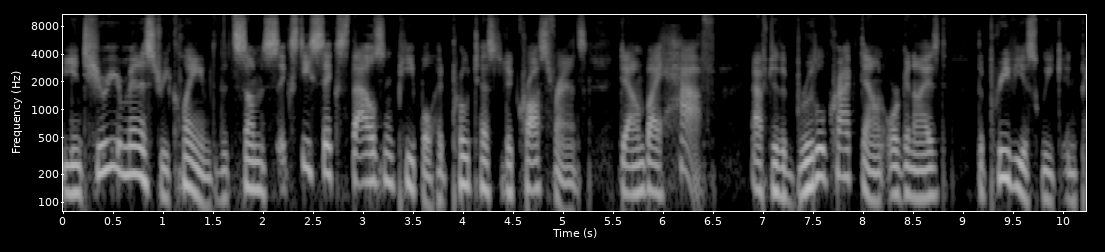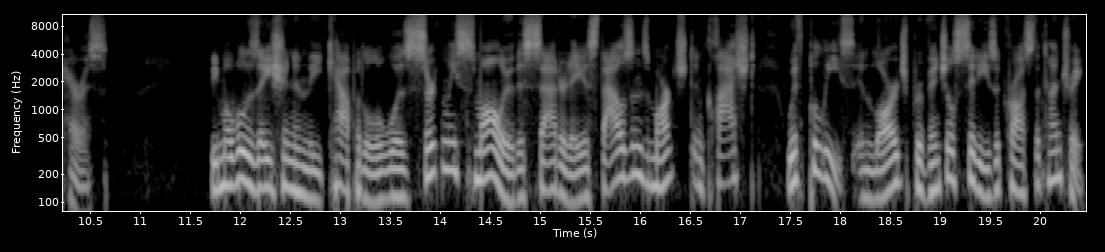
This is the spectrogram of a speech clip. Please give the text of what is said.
The Interior Ministry claimed that some 66,000 people had protested across France, down by half after the brutal crackdown organized the previous week in Paris. The mobilization in the capital was certainly smaller this Saturday as thousands marched and clashed with police in large provincial cities across the country.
